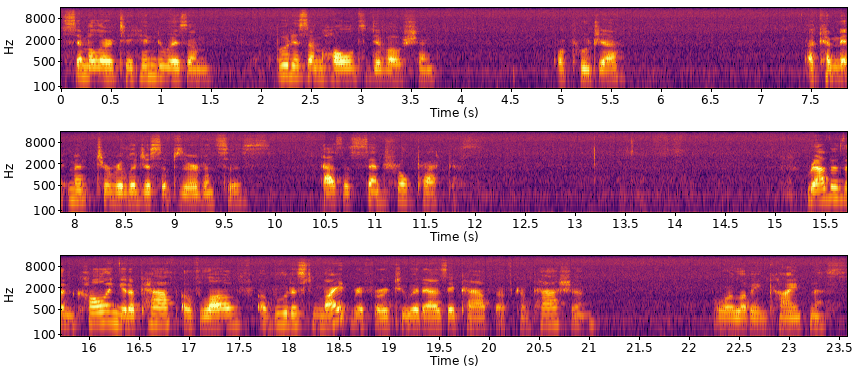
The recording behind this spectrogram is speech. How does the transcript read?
Similar to Hinduism, Buddhism holds devotion, or puja, a commitment to religious observances, as a central practice. Rather than calling it a path of love, a Buddhist might refer to it as a path of compassion or loving kindness.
